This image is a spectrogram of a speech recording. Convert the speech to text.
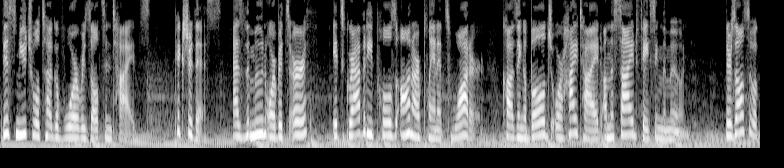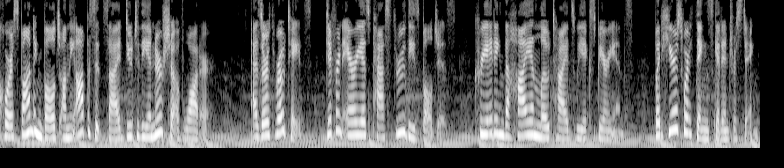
This mutual tug of war results in tides. Picture this. As the moon orbits Earth, its gravity pulls on our planet's water, causing a bulge or high tide on the side facing the moon. There's also a corresponding bulge on the opposite side due to the inertia of water. As Earth rotates, different areas pass through these bulges, creating the high and low tides we experience. But here's where things get interesting.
